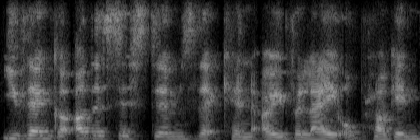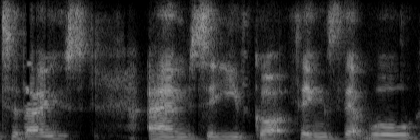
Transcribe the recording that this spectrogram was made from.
You've then got other systems that can overlay or plug into those. Um, so you've got things that will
